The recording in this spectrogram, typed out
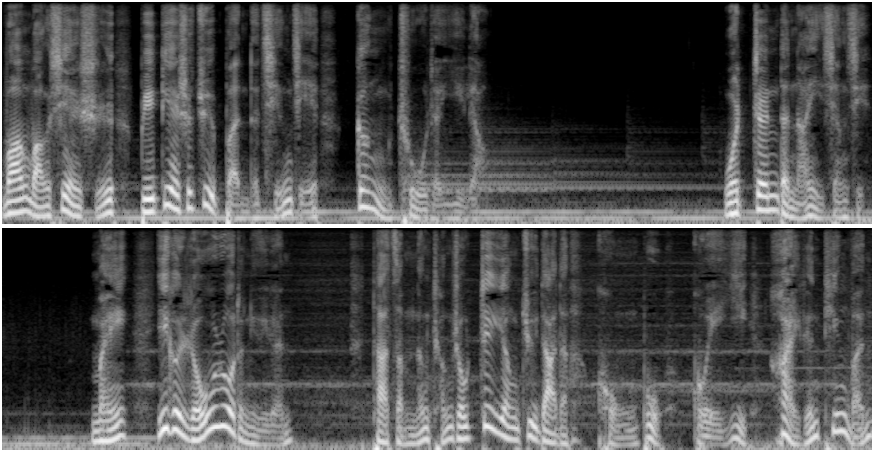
往往现实比电视剧本的情节。更出人意料，我真的难以相信，梅一个柔弱的女人，她怎么能承受这样巨大的恐怖、诡异、骇人听闻？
